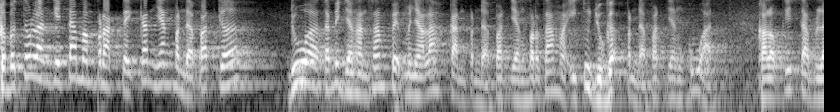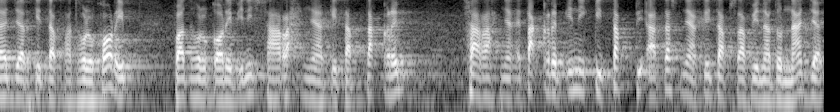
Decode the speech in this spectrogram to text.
Kebetulan kita mempraktekkan yang pendapat kedua, tapi jangan sampai menyalahkan pendapat yang pertama. Itu juga pendapat yang kuat. Kalau kita belajar kitab Fathul Qorib, Fathul Qorib ini sarahnya kitab Takrib, sarahnya eh, Takrib ini kitab di atasnya kitab Safinatun Najah.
